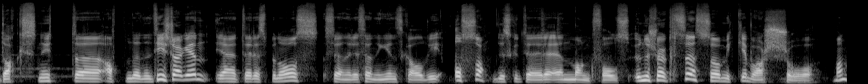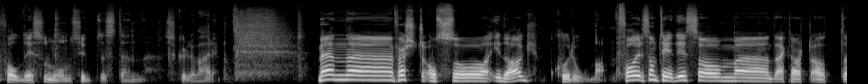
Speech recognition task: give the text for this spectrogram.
Dagsnytt 18 eh, denne tirsdagen. Jeg heter Espen Aas. Senere i sendingen skal vi også diskutere en mangfoldsundersøkelse som ikke var så mangfoldig som noen syntes den skulle være. Men uh, først, også i dag, korona. For samtidig som uh, det er klart at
